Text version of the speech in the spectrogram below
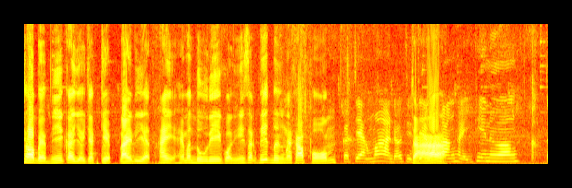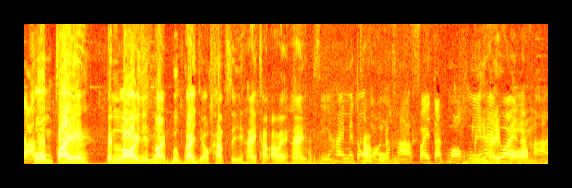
ชอบแบบนี้ก็เดี๋ยวจะเก็บรายละเอียดให้ให้มันดูดีกว่านี้สักนิดนึงนะครับ ผมกระแจงมาเดี๋ยวจิตจ้าแจ้งฟังให้อีกทีนึงจ้าโคมไฟเป็นรอยนิดหน่อยปุ๊บก็เดี๋ยวขัดสีให้ขัดอะไรให้สีให้ไม่ต้องครับห่วงผมนะคะ ไฟตัดหมอกมีมีให้ให้ด้วยพร้อมนะคะ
